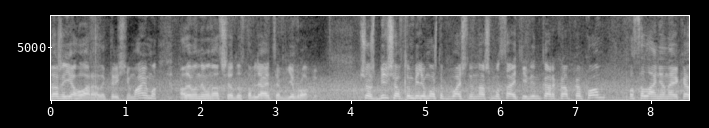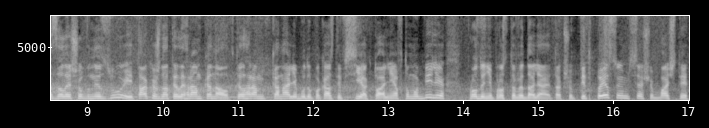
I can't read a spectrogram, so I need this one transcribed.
Навіть Jaguar електричні маємо, але вони у нас ще доставляються в Європі. Що ж, більше автомобілів можете побачити на нашому сайті wincar.com, посилання на яке залишу внизу, і також на телеграм-канал. В телеграм-каналі буду показувати всі актуальні автомобілі, продані просто видаляю. Так що підписуємося, щоб бачити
